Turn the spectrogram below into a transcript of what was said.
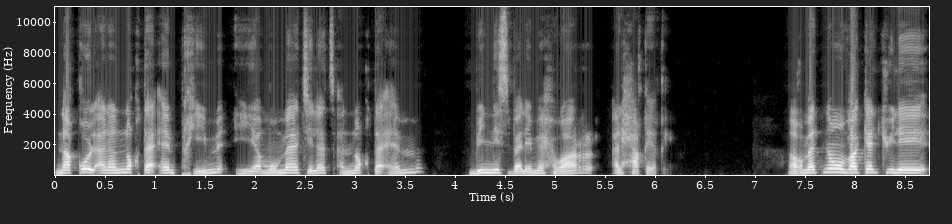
نقول أن النقطة M' هي مماثلة النقطة M بالنسبة لمحور الحقيقي. Alors maintenant, on va calculer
